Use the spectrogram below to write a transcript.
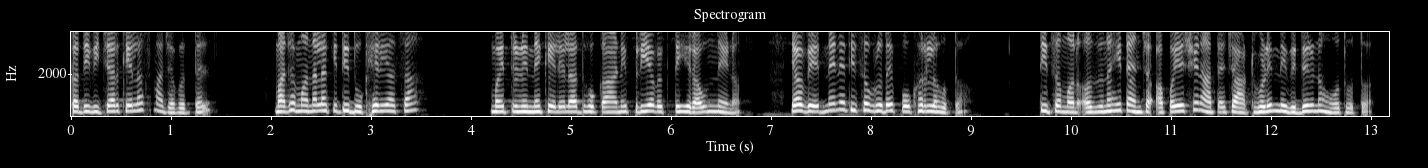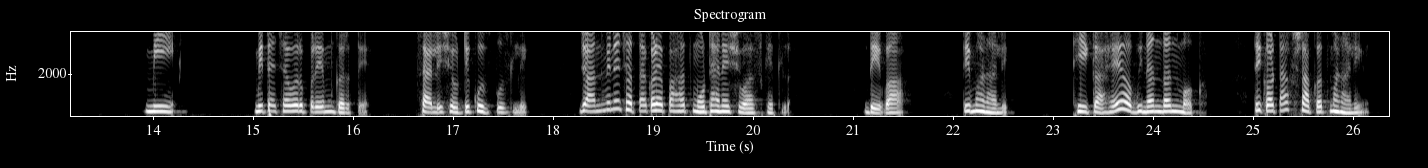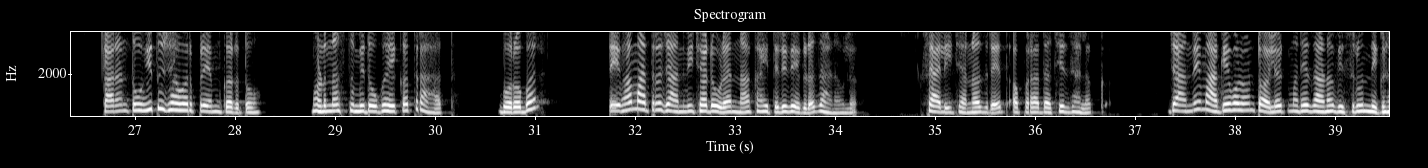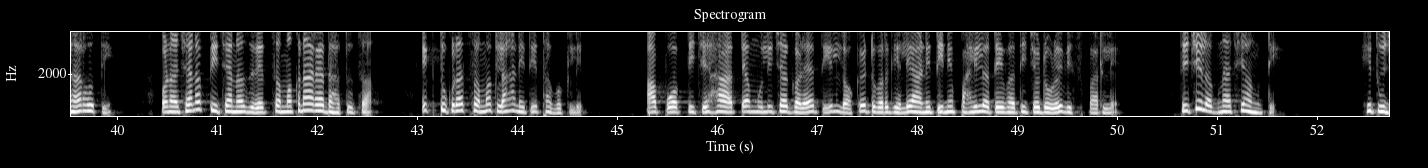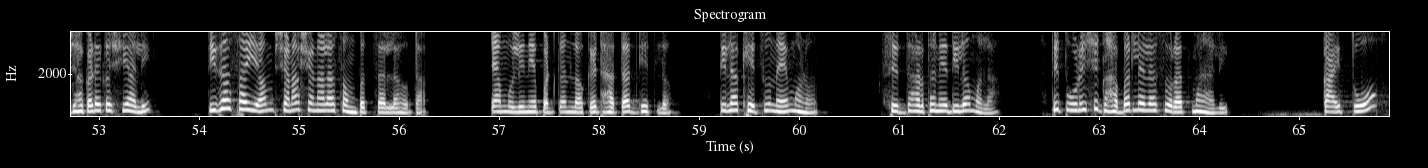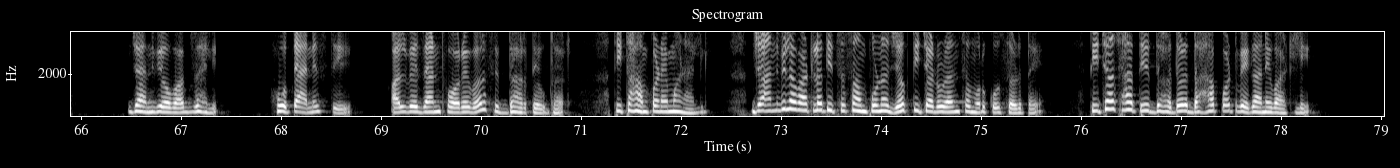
कधी विचार केलास माझ्याबद्दल? माझ्या मनाला किती दुखेल याचा? मैत्रिणीने केलेला धोका आणि प्रिय व्यक्ती हिरावून नेणं या वेदनेने तिचं हृदय पोखरलं होतं. तिचं मन अजूनही त्यांच्या अपयशी नात्याच्या आठवणींनी विदीर्ण होत होतं. मी मी त्याच्यावर प्रेम करते. सॅली शेवटी कुजबुजली. जान्हवीने छताकडे पाहत मोठ्याने श्वास घेतला. देवा. ती म्हणाली ठीक आहे अभिनंदन मग. ती कटाक्ष टाकत म्हणाली कारण तोही तुझ्यावर प्रेम करतो. म्हणूनच तुम्ही दोघं एकत्र आहात. बरोबर? तेव्हा मात्र जान्हवीच्या डोळ्यांना काहीतरी वेगळं जाणवलं. सॅलीच्या नजरेत अपराधाची झलक. जान्हवी मागे वळून टॉयलेटमध्ये जाणं विसरून निघणार होती पण अचानक तिच्या नजरेत चमकणाऱ्या धातूचा एक तुकडा चमकला आणि ती थबकली. आपोआप तिचे हात त्या मुलीच्या गळ्यातील लॉकेटवर गेले आणि तिने पाहिलं तेव्हा तिचे डोळे विस्पारले. तिची लग्नाची अंगठी. ही तुझ्याकडे कशी आली? तिचा संयम क्षणाक्षणाला संपत चालला होता. त्या मुलीने पटकन लॉकेट हातात घेतलं. तिला खेचू नये म्हणून. सिद्धार्थने दिलं मला. ती थोडीशी घाबरलेल्या स्वरात म्हणाली काय तो? जान्हवी अवाक झाली. हो त्यानेच दिली always and for ever Siddharth उधार. ती ठामपणे म्हणाली. जान्हवीला वाटलं तिचं संपूर्ण जग तिच्या डोळ्यांसमोर कोसळतंय. तिच्या छातीत धडधड दहा पट वेगाने वाटली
